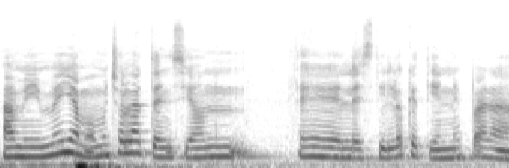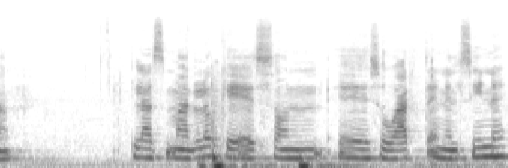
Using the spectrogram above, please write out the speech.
A mí me llamó mucho la atención el estilo que tiene para plasmar lo que son eh, su arte en el cine.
